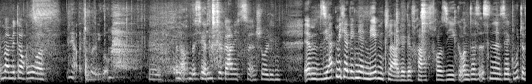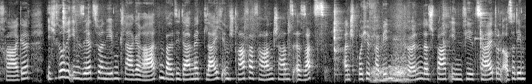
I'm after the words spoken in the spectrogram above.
Immer mit der Ruhe. Ja, Entschuldigung. Bin auch ein bisschen. Ist für gar nichts zu entschuldigen. Ähm, Sie hat mich ja wegen der Nebenklage gefragt, Frau Sieg. Und das ist eine sehr gute Frage. Ich würde Ihnen sehr zur Nebenklage raten, weil Sie damit gleich im Strafverfahren Schadensersatzansprüche verbinden können. Das spart Ihnen viel Zeit. Und außerdem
